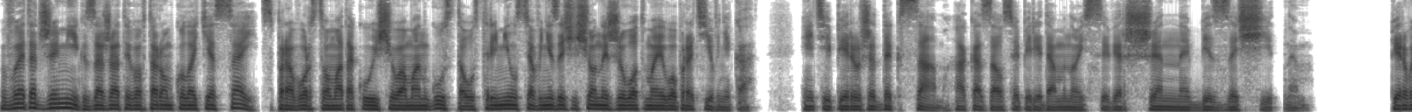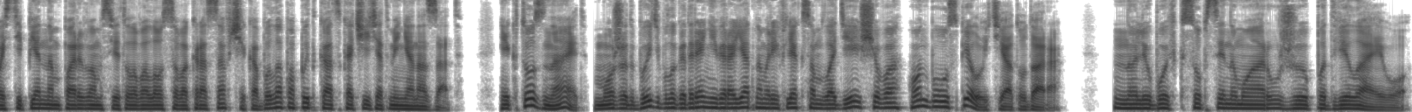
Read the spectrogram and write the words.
В этот же миг, зажатый во втором кулаке Сай, с проворством атакующего мангуста устремился в незащищенный живот моего противника. И теперь уже Дек сам оказался передо мной совершенно беззащитным. Первостепенным порывом светловолосого красавчика была попытка отскочить от меня назад. И кто знает, может быть, благодаря невероятным рефлексам владеющего он бы успел уйти от удара. Но любовь к собственному оружию подвела его,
